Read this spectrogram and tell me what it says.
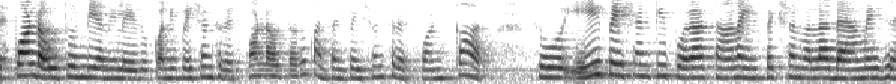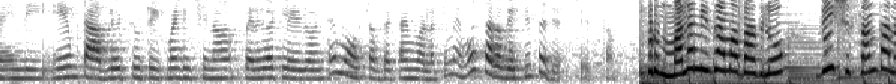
రెస్పాండ్ అవుతుంది అని లేదు. కొన్ని పేషెంట్స్ రెస్పాండ్ అవుతారు కొంత పేషెంట్స్ రెస్పాండ్ కారు. సో ఏ పేషెంట్కి పొర చాలా ఇన్ఫెక్షన్ వల్ల డ్యామేజ్ అయింది ఏం టాబ్లెట్స్ ట్రీట్మెంట్ ఇచ్చినా పెరగట్లేదు అంటే మోస్ట్ ఆఫ్ ద టైం వాళ్ళకి మేము సరోగసీ సజెస్ట్ చేస్తాం. ఇప్పుడు మన నిజామాబాద్లో విష్ సంతాన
